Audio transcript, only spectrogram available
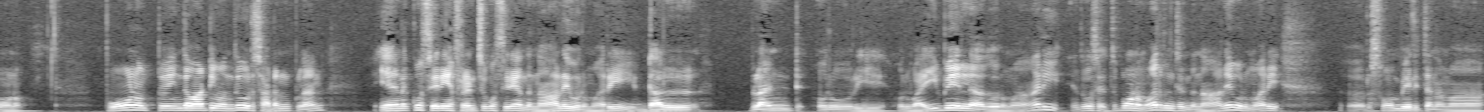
போனோம். போனப்போ இந்த வாட்டி வந்து ஒரு சடன் பிளான் எனக்கும் சரி என் ஃப்ரெண்ட்ஸுக்கும் சரி அந்த நாளே ஒரு மாதிரி டல் பிளண்ட் ஒரு ஒரு ஒரு வைபே இல்லை. அது ஒரு மாதிரி ஏதோ செத்து போன மாதிரி இருந்துச்சு. அந்த நாளே ஒரு மாதிரி ஒரு சோம்பேறித்தனமாக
